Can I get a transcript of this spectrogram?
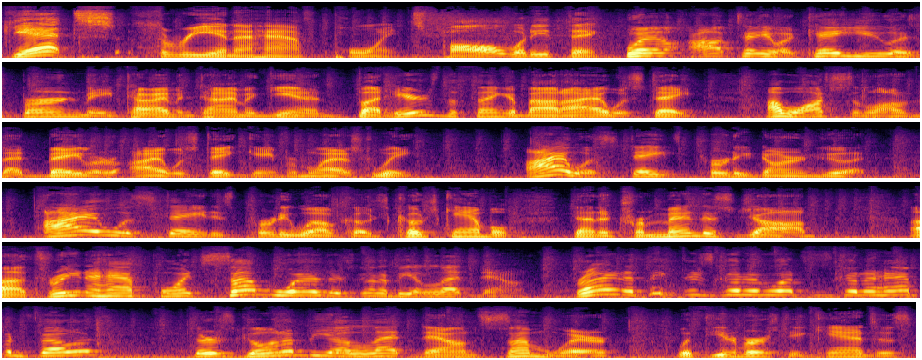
gets three and a half points. Paul, what do you think? Well, I'll tell you what, KU has burned me time and time again. But here's the thing about Iowa State. I watched a lot of that Baylor Iowa State game from last week. Iowa State's pretty darn good. Iowa State is pretty well coached. Coach Campbell done a tremendous job. Uh, three and a half points. Somewhere there's going to be a letdown, right? I think there's going to what's going to happen, fellas there's going to be a letdown somewhere with the University of Kansas.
